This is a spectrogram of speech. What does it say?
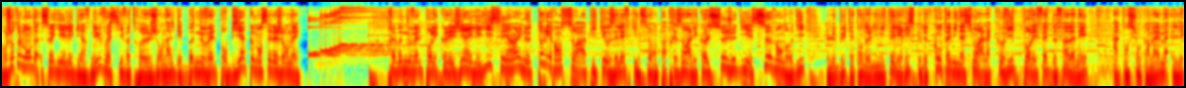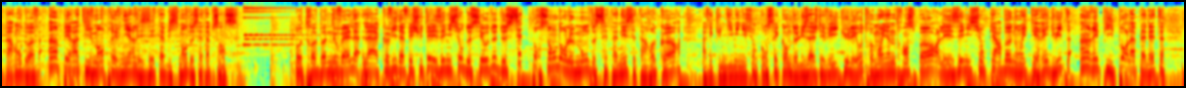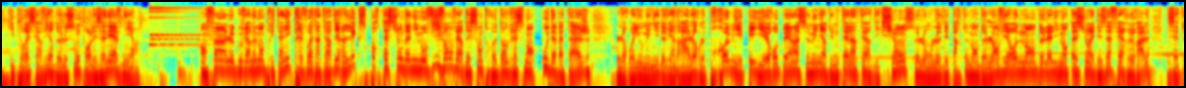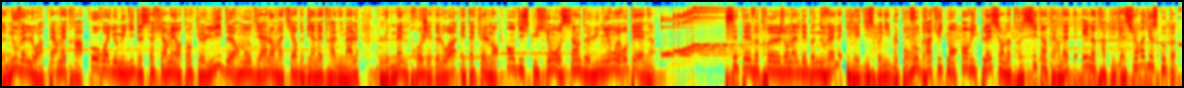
Bonjour tout le monde, soyez les bienvenus. Voici votre journal des bonnes nouvelles pour bien commencer la journée. Très bonne nouvelle pour les collégiens et les lycéens, une tolérance sera appliquée aux élèves qui ne seront pas présents à l'école ce jeudi et ce vendredi, le but étant de limiter les risques de contamination à la Covid pour les fêtes de fin d'année. Attention quand même, les parents doivent impérativement prévenir les établissements de cette absence. Autre bonne nouvelle, la Covid a fait chuter les émissions de CO2 de 7% dans le monde cette année, c'est un record. Avec une diminution conséquente de l'usage des véhicules et autres moyens de transport, les émissions carbone ont été réduites, un répit pour la planète qui pourrait servir de leçon pour les années à venir. Enfin, le gouvernement britannique prévoit d'interdire l'exportation d'animaux vivants vers des centres d'engraissement ou d'abattage. Le Royaume-Uni deviendra alors le premier pays européen à se munir d'une telle interdiction. Selon le département de l'environnement, de l'alimentation et des affaires rurales, cette nouvelle loi permettra au Royaume-Uni de s'affirmer en tant que leader mondial en matière de bien-être animal. Le même projet de loi est actuellement en discussion au sein de l'Union européenne. C'était votre journal des bonnes nouvelles. Il est disponible pour vous gratuitement en replay sur notre site internet et notre application Radioscoop.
